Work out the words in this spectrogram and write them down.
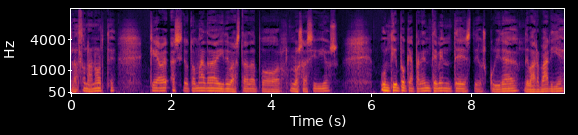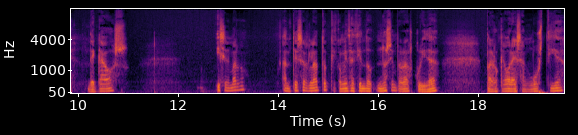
la zona norte, que ha, ha sido tomada y devastada por los asirios. Un tiempo que aparentemente es de oscuridad, de barbarie, de caos. Y sin embargo, ante ese relato que comienza diciendo no siempre habrá oscuridad para lo que ahora es angustia,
